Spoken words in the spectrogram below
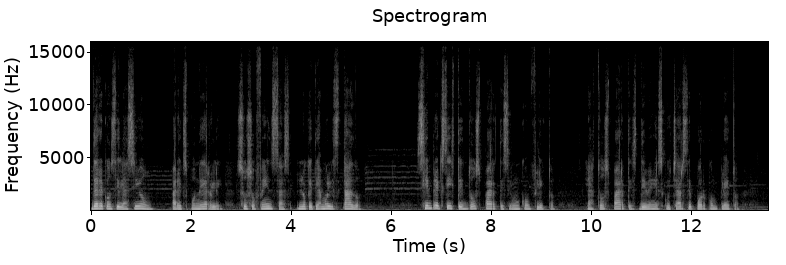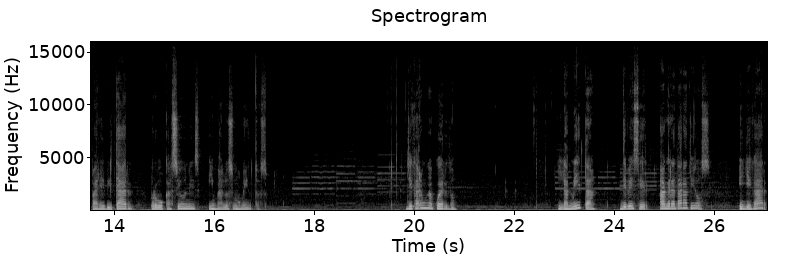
de reconciliación para exponerle sus ofensas, lo que te ha molestado. Siempre existen dos partes en un conflicto. Las dos partes deben escucharse por completo para evitar provocaciones y malos momentos. Llegar a un acuerdo. La meta debe ser agradar a Dios y llegar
